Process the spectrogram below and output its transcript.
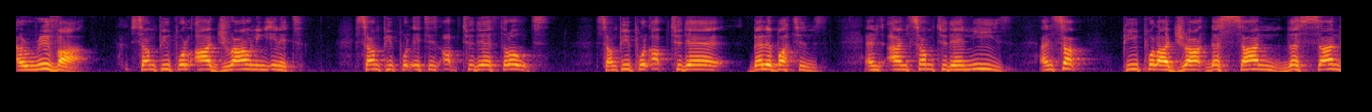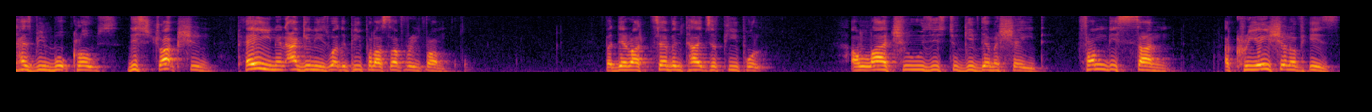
a river Some people are drowning in it. Some people it is up to their throats. Some people up to their belly buttons. And, and some to their knees. And some people are drowned. The sun, the sun has been brought close. Destruction, pain and agony is what the people are suffering from. But there are seven types of people. Allah chooses to give them a shade from this sun, a creation of His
